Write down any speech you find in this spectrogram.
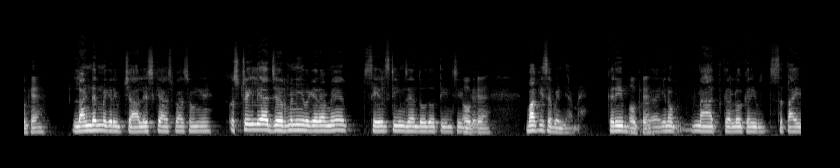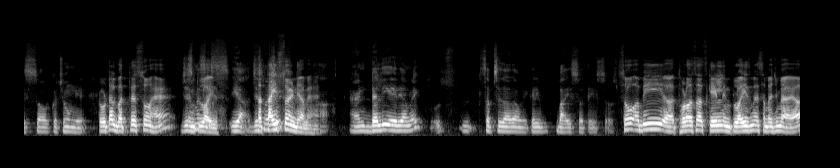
ओके लंदन में करीब 40 के आसपास होंगे। ऑस्ट्रेलिया जर्मनी वगैरह में सेल्स टीम्स हैं दो दो तीन चीज़ ओके बाकी सब इंडिया में। करीब यू नो मैथ कर लो करीब सताइस सौ कुछ होंगे। टोटल बत्तीस सौ है जिसमें या सत्ताईस सौ इंडिया में है। हाँ। एंड दिल्ली एरिया में सबसे ज़्यादा होंगे करीब 2200 2300 सो। अभी थोड़ा सा स्केल एम्प्लॉयज़ में समझ में आया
